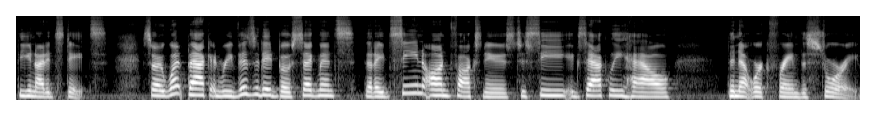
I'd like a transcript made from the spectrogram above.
the United States. So I went back and revisited both segments that I'd seen on Fox News to see exactly how the network framed the story.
